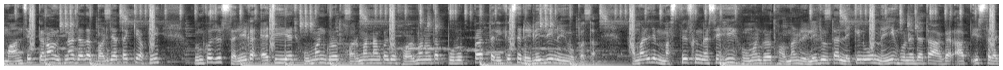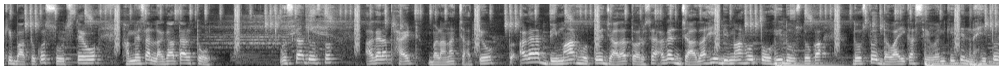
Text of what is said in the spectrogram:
मानसिक तनाव इतना ज़्यादा बढ़ जाता है कि अपनी, उनको जो शरीर का H E H human growth hormone नाम का जो हार्मोन होता है, पूरा तरीके से रिलीज़ ही नहीं हो पाता। हमारे जो मस्तिष्क में से ही ह्यूमन ग्रोथ हार्मोन रिलीज़ होता है, लेकिन वो नहीं होने देता। अगर आप इस तरह की बातों को सोचते हो, हमेशा लगातार तो। उसका दोस्तों अगर आप हाइट बढ़ाना चाहते हो तो अगर आप बीमार होते हो ज़्यादा तौर से, अगर ज़्यादा ही बीमार हो तो ही दोस्तों का, दोस्तों दवाई का सेवन कीजिए। नहीं तो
